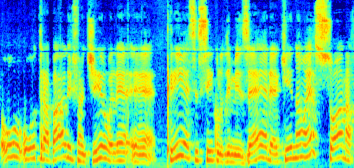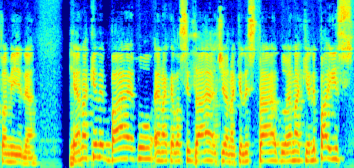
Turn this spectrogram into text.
o, o, trabalho infantil ele é, é, cria esse ciclo de miséria que não é só na família, é naquele bairro, é naquela cidade, é naquele estado, é naquele país.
